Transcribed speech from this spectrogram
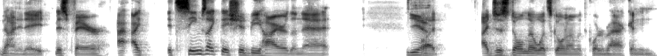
nine and eight is fair. I, I it seems like they should be higher than that. Yeah. But I just don't know what's going on with the quarterback. And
